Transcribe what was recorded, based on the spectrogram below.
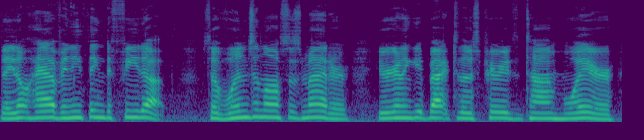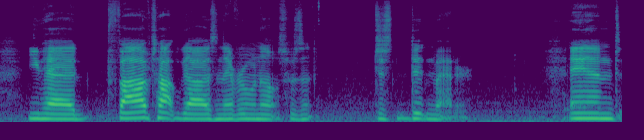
They don't have anything to feed up. So if wins and losses matter, you're going to get back to those periods of time where you had five top guys and everyone else was just didn't matter. And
